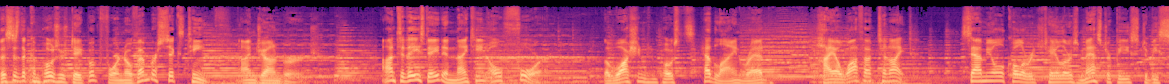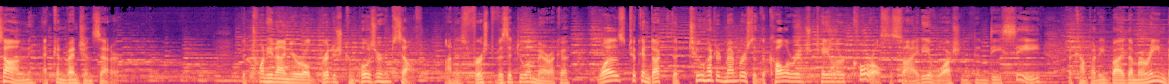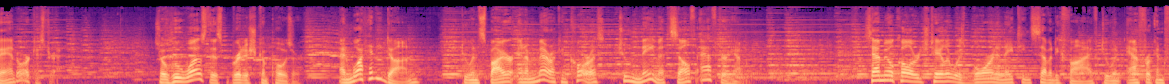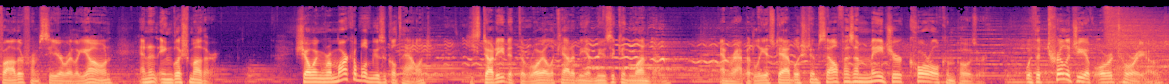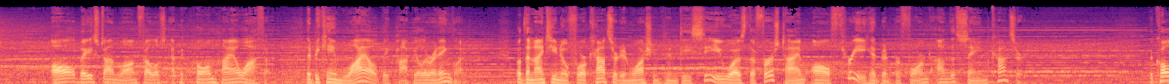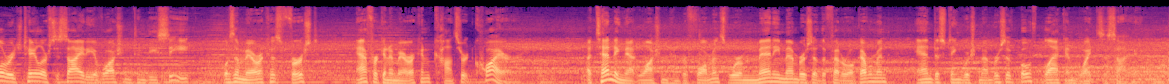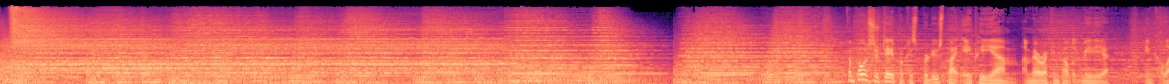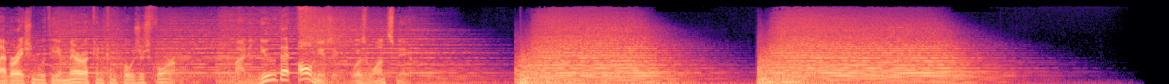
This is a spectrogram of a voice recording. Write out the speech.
This is the Composer's Datebook for November 16th. I'm John Burge. On today's date in 1904, the Washington Post's headline read Hiawatha Tonight Samuel Coleridge Taylor's masterpiece to be sung at Convention Center. The 29 year old British composer himself, on his first visit to America, was to conduct the 200 members of the Coleridge Taylor Choral Society of Washington, D.C., accompanied by the Marine Band Orchestra. So, who was this British composer, and what had he done to inspire an American chorus to name itself after him? Samuel Coleridge Taylor was born in 1875 to an African father from Sierra Leone and an English mother. Showing remarkable musical talent, he studied at the Royal Academy of Music in London and rapidly established himself as a major choral composer with a trilogy of oratorios, all based on Longfellow's epic poem Hiawatha, that became wildly popular in England. But the 1904 concert in Washington, D.C. was the first time all three had been performed on the same concert. The Coleridge Taylor Society of Washington, D.C. was America's first African American concert choir. Attending that Washington performance were many members of the federal government and distinguished members of both black and white society. Composer's Datebook is produced by APM, American Public Media, in collaboration with the American Composers Forum reminding you that all music was once new.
